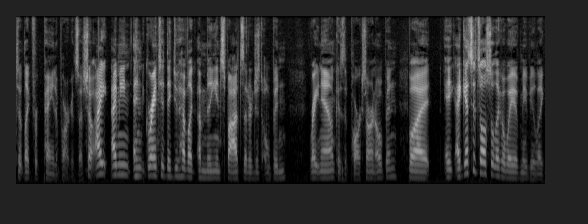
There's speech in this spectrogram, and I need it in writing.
To like for paying to park and such. So I I mean, and granted, they do have like a million spots that are just open right now because the parks aren't open, but I guess it's also like a way of maybe like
